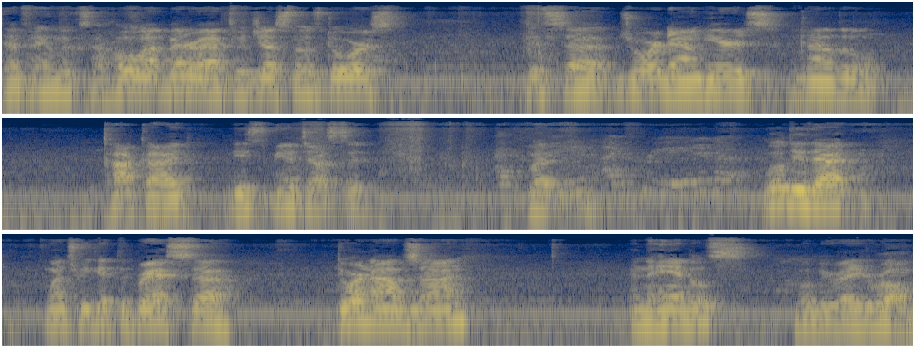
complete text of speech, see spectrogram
definitely looks a whole lot better. I have to adjust those doors. This uh, drawer down here is kind of little cockeyed, needs to be adjusted. But we'll do that once we get the brass uh, doorknobs on and the handles. We'll be ready to roll.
